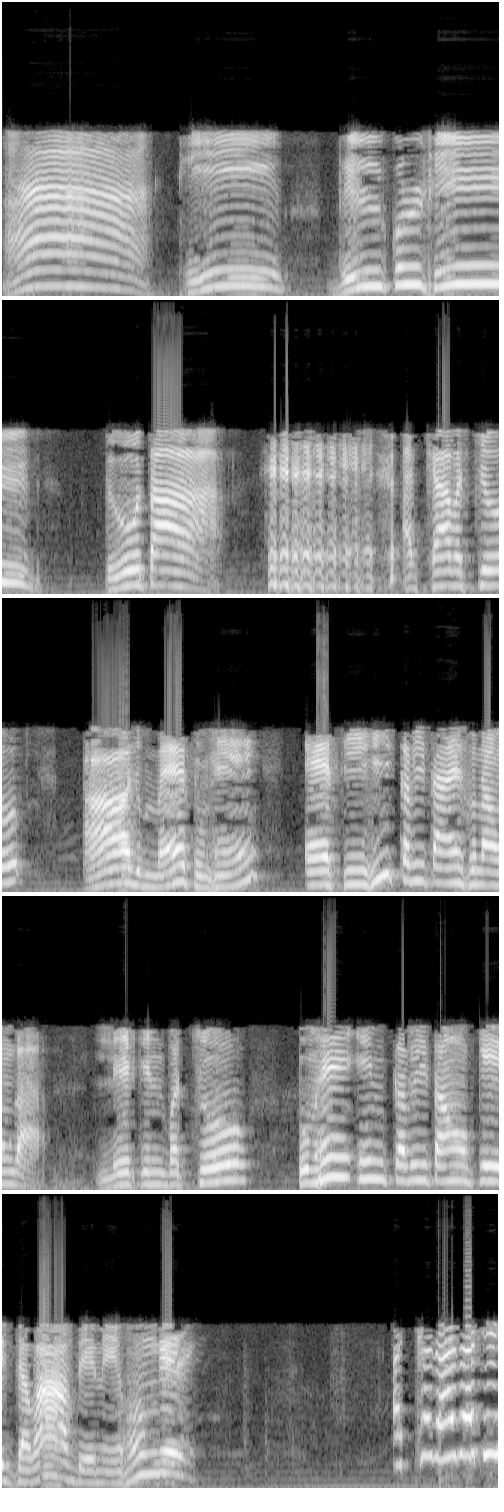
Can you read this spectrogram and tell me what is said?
हाँ ठीक, बिल्कुल ठीक, तोता। अच्छा बच्चों, आज मैं तुम्हें ऐसी ही कविताएँ सुनाऊँगा। लेकिन बच्चों तुम्हें इन कविताओं के जवाब देने होंगे। अच्छा दादाजी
